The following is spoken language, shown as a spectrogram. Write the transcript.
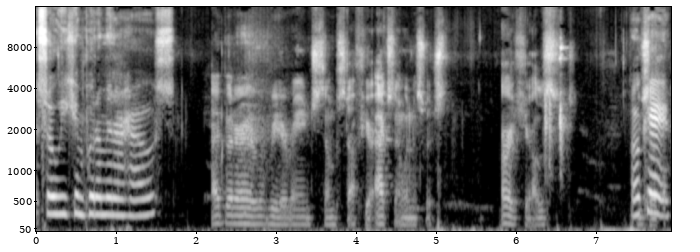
so we can put them in our house. I better rearrange some stuff here. Actually, I'm gonna switch. Alright, here, I'll just. Okay,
